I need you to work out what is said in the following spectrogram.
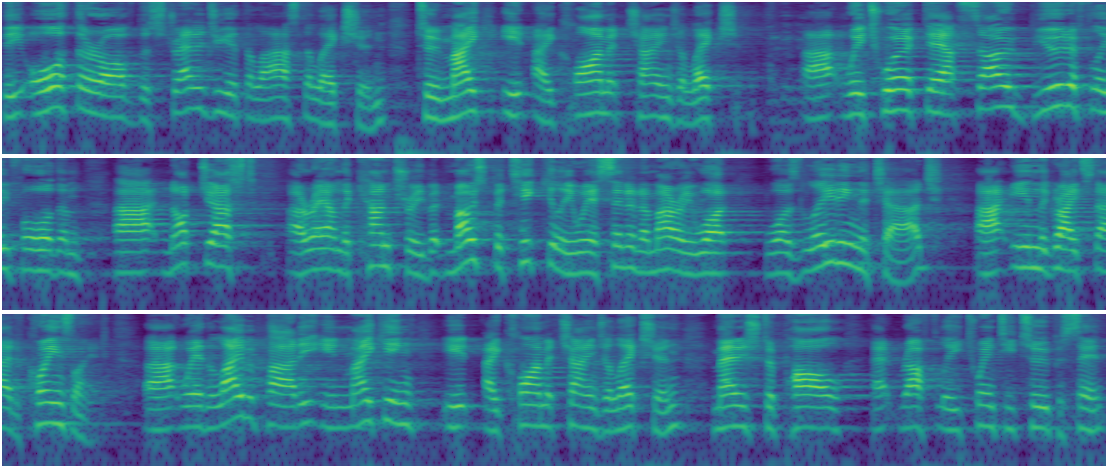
the author of the strategy at the last election to make it a climate change election, uh, which worked out so beautifully for them, uh, not just around the country, but most particularly where Senator Murray Watt was leading the charge uh, in the great state of Queensland. Uh, where the Labor Party, in making it a climate change election, managed to poll at roughly 22 per cent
